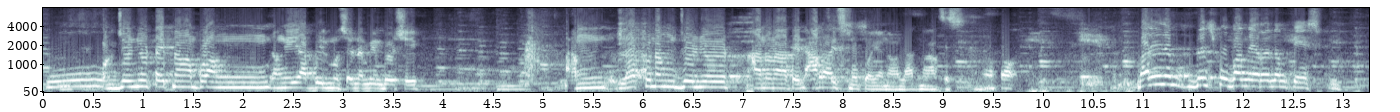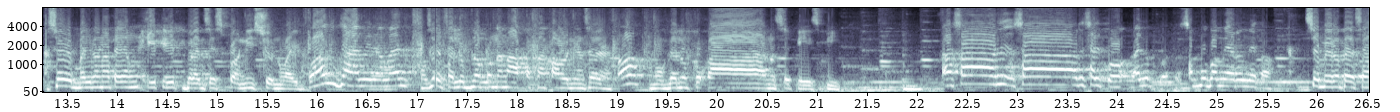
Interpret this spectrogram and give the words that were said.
Hmm. Pag Junior type naman po ang, ang i-avail mo, sir, na membership, ang lahat po ng junior ano natin access mo po yan oh, lahat ng access Opo. Bali lang, branch po ba meron ng PSP? sir mayroon na tayong 88 branches po nationwide Wow, ang dami naman. Oh, sir, sa loob lang po ng apat na taon yan, sir. Oh. No, ganun po ka, ano, sa PSP. Ah, sa, sa Rizal po, ano po, saan po ba meron nito? Sir, meron tayo sa,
